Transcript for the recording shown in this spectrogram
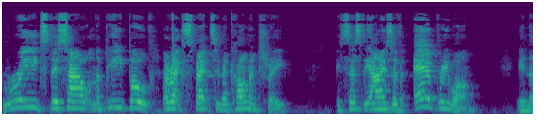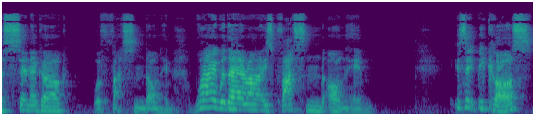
reads this out and the people are expecting a commentary, it says the eyes of everyone in the synagogue were fastened on him. Why were their eyes fastened on him? Is it because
